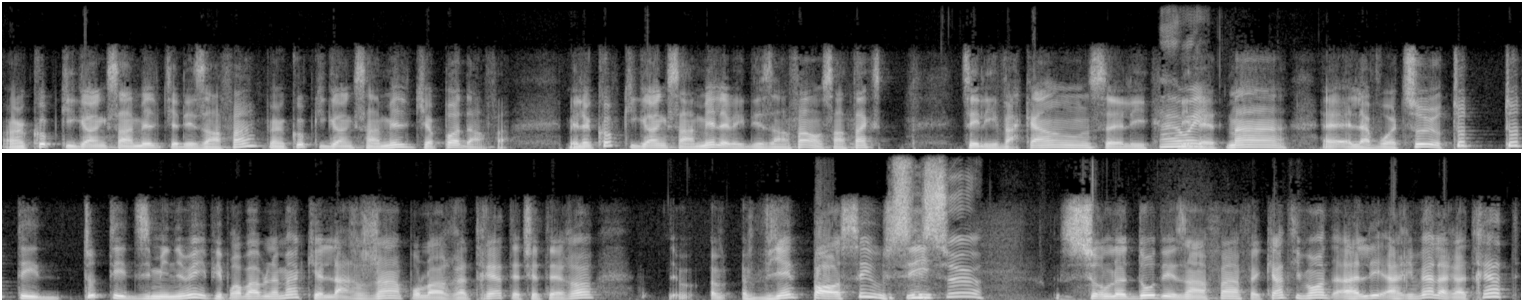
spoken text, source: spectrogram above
Un couple qui gagne 100 000 qui a des enfants, puis un couple qui gagne 100 000 qui n'a pas d'enfants. Mais le couple qui gagne 100 000 avec des enfants, on s'entend que tu sais, les vacances, les, Ah les oui. vêtements, euh, la voiture, tout, tout, est, tout est diminué. Puis probablement que l'argent pour leur retraite, etc., euh, vient de passer aussi sûr. sur le dos des enfants. Fait quand ils vont aller arriver à la retraite,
